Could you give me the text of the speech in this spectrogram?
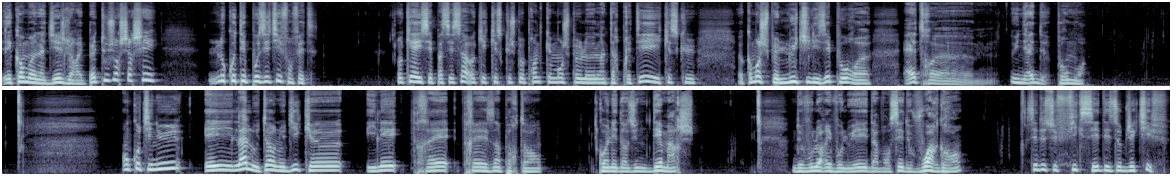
Et comme on a dit, je le répète, toujours chercher le côté positif en fait. Ok, il s'est passé ça. Ok, qu'est-ce que je peux prendre? Comment je peux l'interpréter? Et qu'est-ce que, euh, comment je peux l'utiliser pour euh, être euh, une aide pour moi? On continue et là l'auteur nous dit que il est très très important qu'on est dans une démarche de vouloir évoluer, d'avancer, de voir grand, c'est de se fixer des objectifs.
